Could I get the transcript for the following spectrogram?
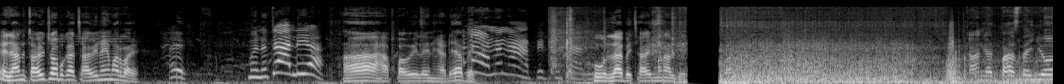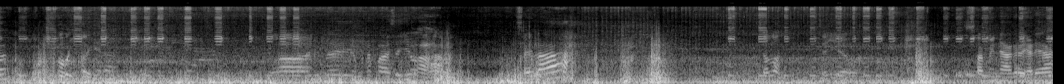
એ જાણું ચાવી ચો બકા? ચાવી નહીં માર ભાઈ? મને ચાલી આ હા હા પાવી લઈને હેડ્યા ભાઈ. ના ના આપે તું ચાલી. હું લા બે ચાવી મનાલ દે. કાંગત પાસ થઈ ગયો પાસ થઈ ગયો. આહા. સૈલા ચલો જઈએ હવે. સમીને આગળ હેડ્યા.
